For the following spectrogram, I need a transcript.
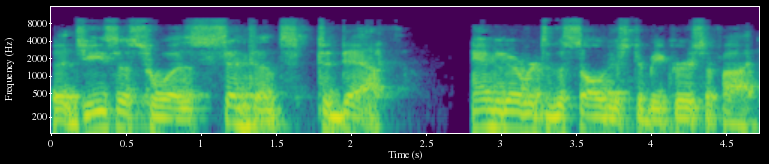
that Jesus was sentenced to death, handed over to the soldiers to be crucified.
